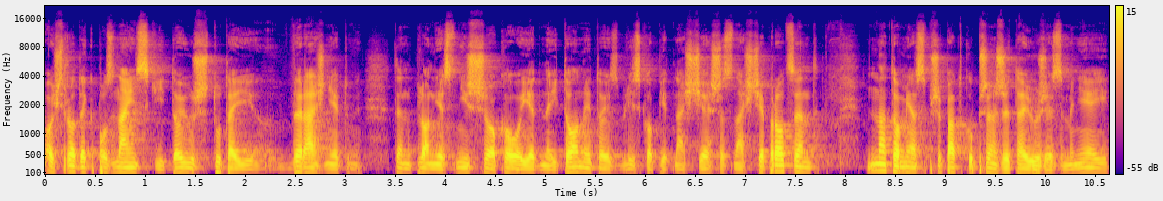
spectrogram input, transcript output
Ośrodek poznański to już tutaj wyraźnie ten plon jest niższy około 1 tony, to jest blisko 15-16%. Natomiast w przypadku przężyta już jest mniej.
